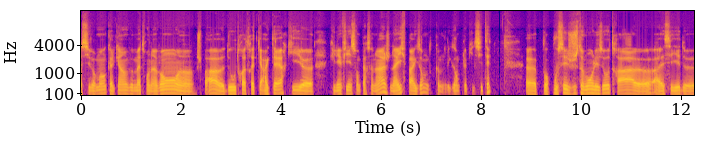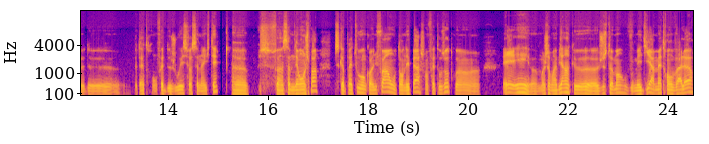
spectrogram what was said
si vraiment quelqu'un veut mettre en avant, je sais pas, deux ou trois traits de caractère qui qui définissent son personnage, naïf par exemple, comme l'exemple qu'il citait, pour pousser justement les autres à essayer de, peut-être en fait de jouer sur sa naïveté. Euh, enfin, ça me dérange pas, parce qu'après tout, encore une fois, on tend des perches en fait aux autres, quoi. Et, euh, moi, j'aimerais bien que justement vous m'aidiez à mettre en valeur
